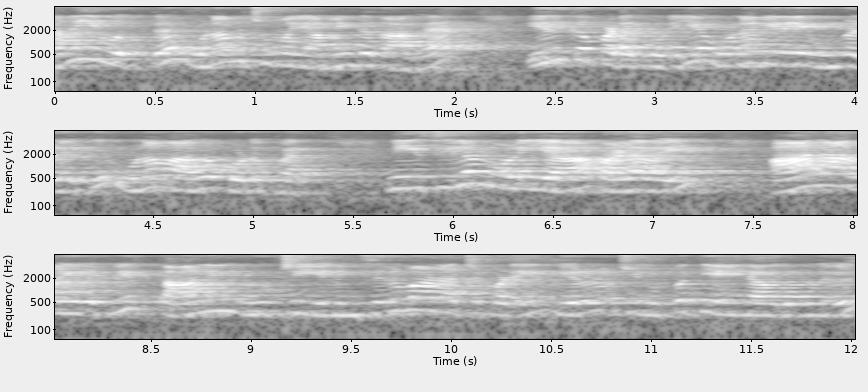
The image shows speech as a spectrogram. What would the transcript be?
அதை ஒத்த உணவு சுமை அமைந்ததாக இருக்கப்படக்கூடிய உணவினை உங்களுக்கு உணவாக கொடுப்பர். நீ சில மொழியா வளவை ஆனாவிருப்பில் தானின் ஊற்றி எனும் சிறுபானாற்றுப்படையில் இருநூற்றி முப்பத்தி ஐந்தாவது முதல்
